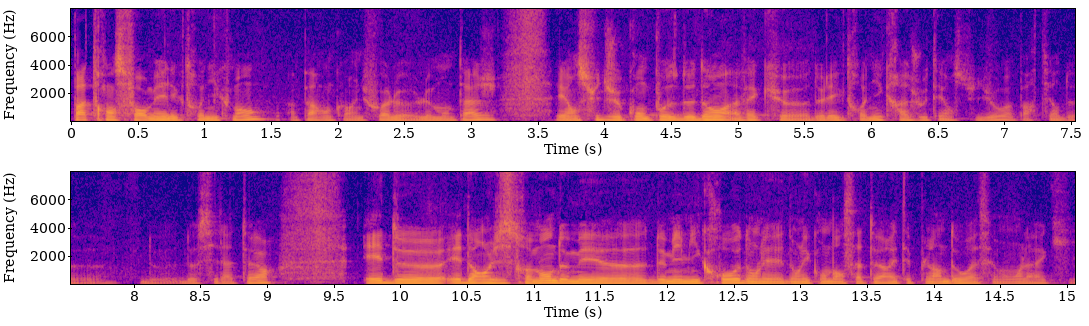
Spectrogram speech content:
pas transformés électroniquement, à part encore une fois le, montage. Et ensuite, je compose dedans avec euh, de l'électronique rajoutée en studio à partir d'oscillateurs et d'enregistrements de, mes, euh, de mes micros dont les, condensateurs étaient pleins d'eau à ce moment-là et qui,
